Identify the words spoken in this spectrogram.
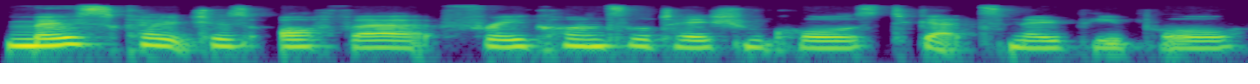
Most coaches offer free consultation calls to get to know people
